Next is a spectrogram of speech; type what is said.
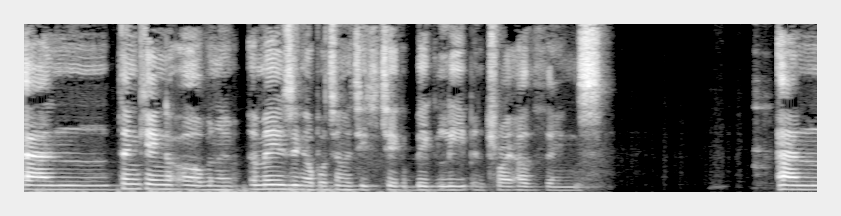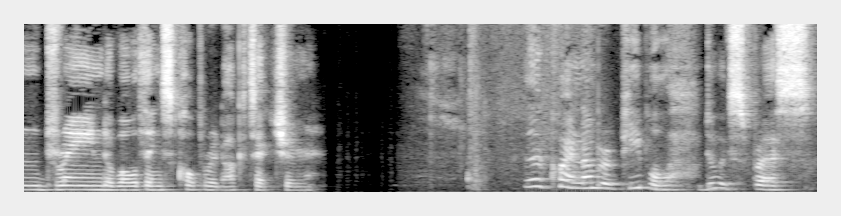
and thinking of an amazing opportunity to take a big leap and try other things. And drained of all things corporate architecture. There are quite a number of people do express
